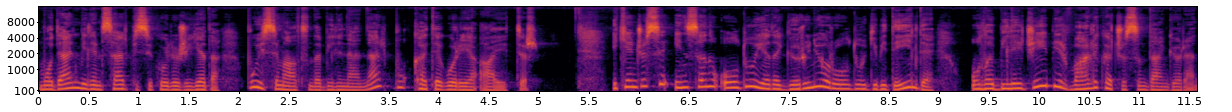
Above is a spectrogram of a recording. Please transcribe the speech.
Modern bilimsel psikoloji ya da bu isim altında bilinenler bu kategoriye aittir. İkincisi insanı olduğu ya da görünüyor olduğu gibi değil de olabileceği bir varlık açısından gören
